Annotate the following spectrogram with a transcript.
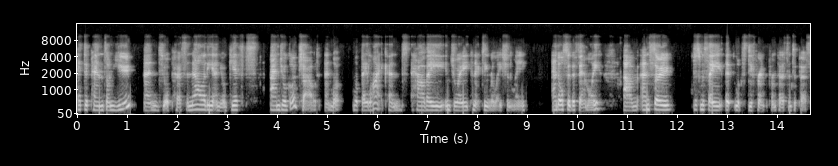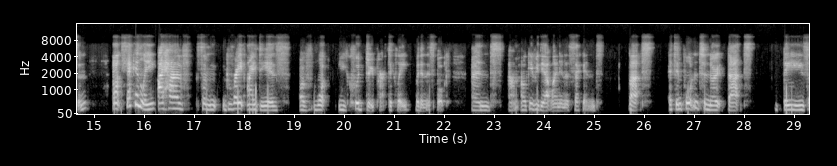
It depends on you and your personality and your gifts and your godchild and what, what they like and how they enjoy connecting relationally and also the family. Um, and so just want to say it looks different from person to person. Uh, secondly, I have some great ideas of what you could do practically within this book. And um, I'll give you the outline in a second. But it's important to note that these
